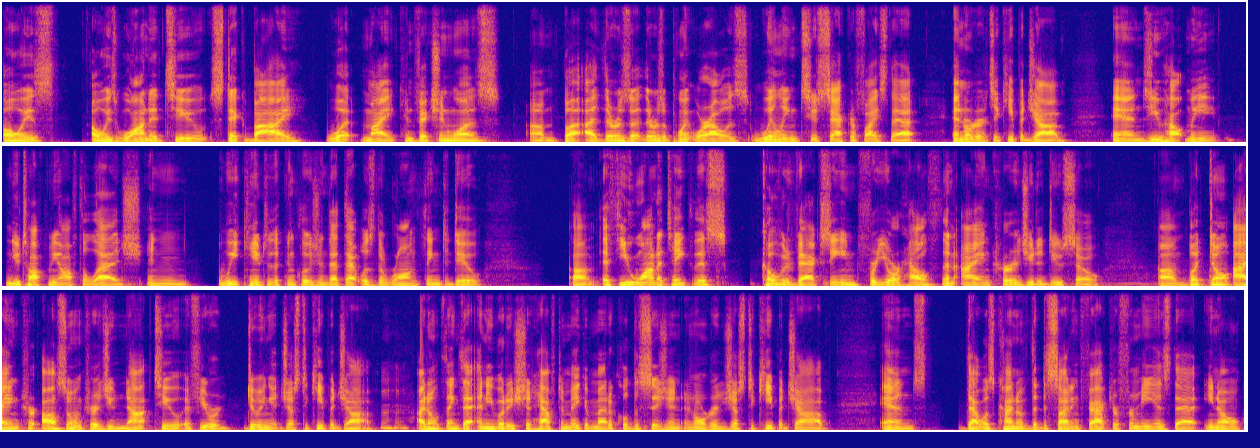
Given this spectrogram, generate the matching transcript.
always always wanted to stick by what my conviction was, um, but I, there was a there was a point where I was willing to sacrifice that in order to keep a job, and you helped me. You talked me off the ledge, and we came to the conclusion that that was the wrong thing to do. Um, if you want to take this COVID vaccine for your health, then I encourage you to do so. Um, but don't I also encourage you not to if you were doing it just to keep a job. I don't think that anybody should have to make a medical decision in order just to keep a job. And that was kind of the deciding factor for me is that, you know,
